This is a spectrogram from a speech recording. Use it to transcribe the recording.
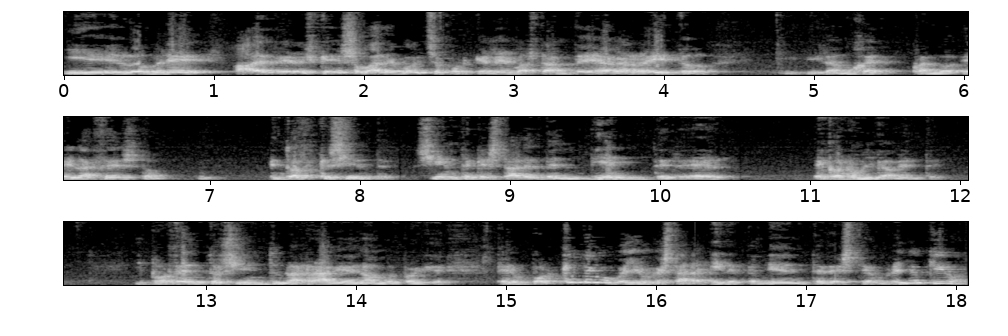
Y el hombre, ay, pero es que eso vale mucho porque él es bastante agarradito. Y, y la mujer, cuando él hace esto, entonces, ¿qué siente? Siente que está dependiente de él, económicamente y por dentro siente una rabia enorme, porque pero ¿por qué tengo yo que estar aquí dependiente de este hombre? Yo quiero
